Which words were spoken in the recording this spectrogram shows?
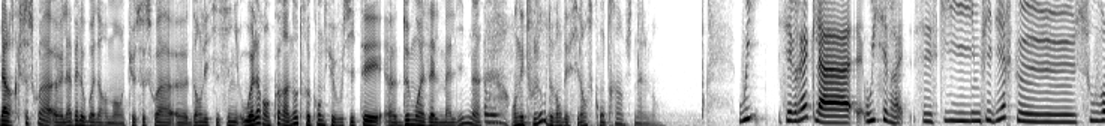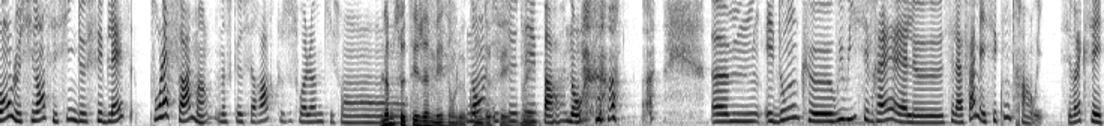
Mais alors que ce soit euh, La Belle au Bois dormant, que ce soit euh, dans Les Six Signes, ou alors encore un autre conte que vous citez, euh, Demoiselle Maline, on est toujours devant des silences contraints finalement. Oui, c'est vrai que la... Oui, c'est vrai. C'est ce qui me fait dire que souvent, le silence est signe de faiblesse pour la femme, hein, parce que c'est rare que ce soit l'homme qui soit en... L'homme se tait jamais dans le Non, conte de il fées. se Ouais. tait pas, non. Euh, et donc, euh, oui, oui, c'est vrai, elle, euh, c'est la femme et c'est contraint, oui. C'est vrai que c'est...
